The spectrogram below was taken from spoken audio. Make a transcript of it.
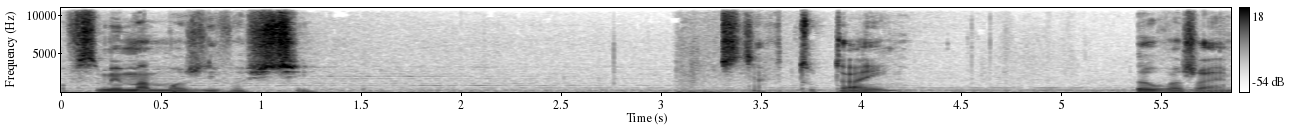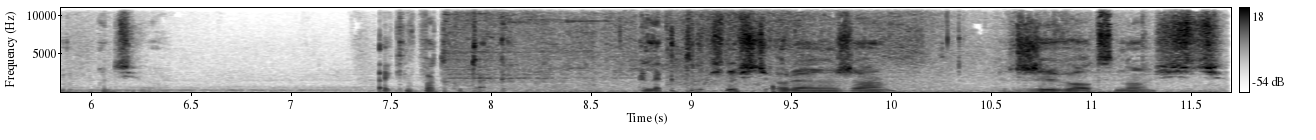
Bo w sumie mam możliwości. Tutaj. Zauważałem, o dziwo. W takim wypadku tak. Elektryczność oręża. Żywotność.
